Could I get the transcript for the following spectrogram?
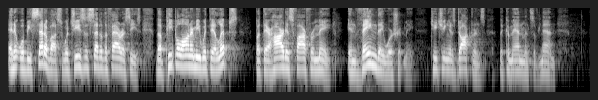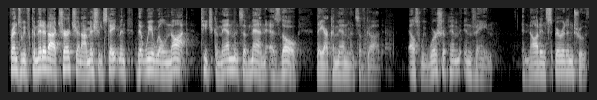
And it will be said of us what Jesus said of the Pharisees The people honor me with their lips, but their heart is far from me. In vain they worship me, teaching as doctrines the commandments of men. Friends, we've committed our church and our mission statement that we will not teach commandments of men as though they are commandments of God. Else we worship him in vain and not in spirit and truth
